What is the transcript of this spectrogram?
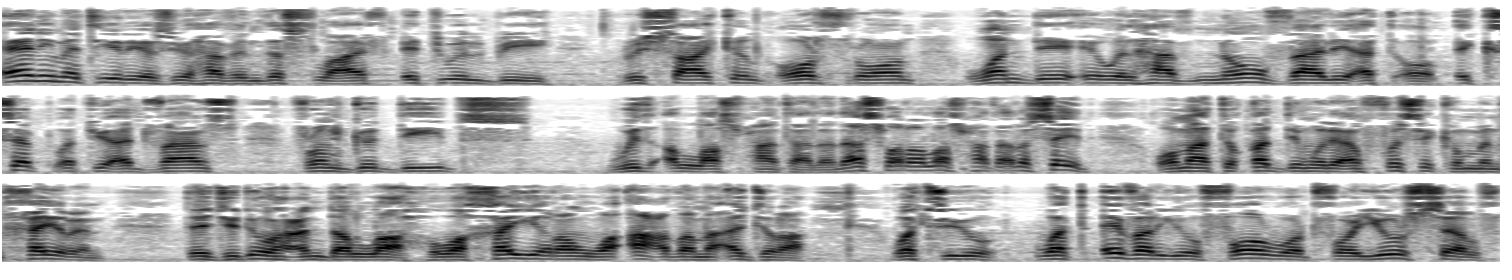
Any materials you have in this life, it will be recycled or thrown. One day it will have no value at all, except what you advance from good deeds with Allah subhanahu wa ta'ala. That's what Allah subhanahu wa ta'ala said. وَمَا تُقَدِّمُوا لِأَنفُسِكُم مِّنْ خَيْرٍ تجدوه عند الله هو خيرا وأعظم أجرا what you, whatever you forward for yourself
